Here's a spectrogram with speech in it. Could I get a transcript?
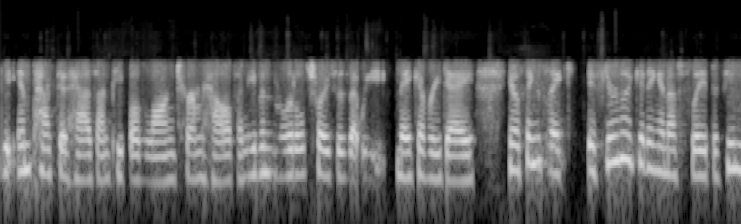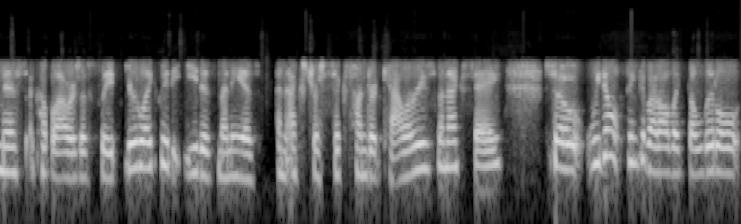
the impact it has on people's long term health and even the little choices that we make every day. You know, things like if you're not getting enough sleep, if you miss a couple hours of sleep, you're likely to eat as many as an extra 600 calories the next day. So we don't think about all like the little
